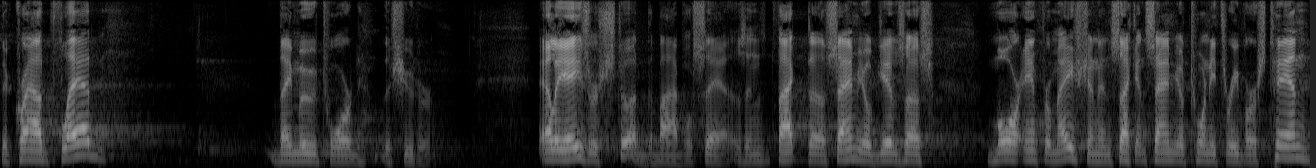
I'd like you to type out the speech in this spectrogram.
The crowd fled, they moved toward the shooter. Eleazar stood, the Bible says. In fact, uh, Samuel gives us more information in 2 Samuel 23, verse 10.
